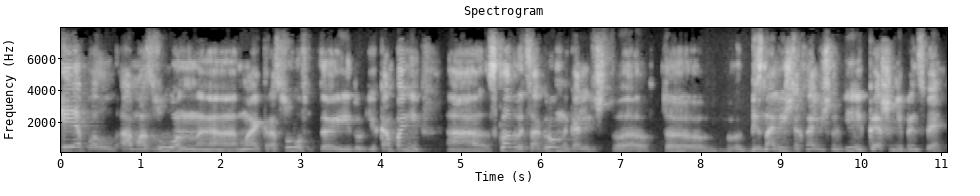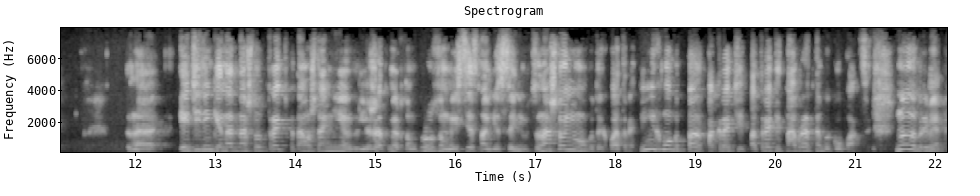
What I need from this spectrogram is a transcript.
Apple, Amazon, э, Microsoft и других компаний э, складывается огромное количество э, безналичных, наличных денег, кэша не принципиально. Эти деньги надо на что-то тратить, потому что они лежат мертвым грузом и, естественно, обесцениваются. На что они могут их потратить? Они их могут потратить, потратить на обратные выкупации. Ну, например,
